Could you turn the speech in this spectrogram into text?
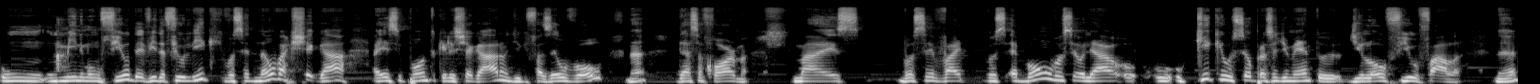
um, um minimum fio devido a fuel leak, que você não vai chegar a esse ponto que eles chegaram de fazer o voo, né? Dessa forma. Mas você vai. É bom você olhar o, o, o que, que o seu procedimento de low fuel fala, né?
